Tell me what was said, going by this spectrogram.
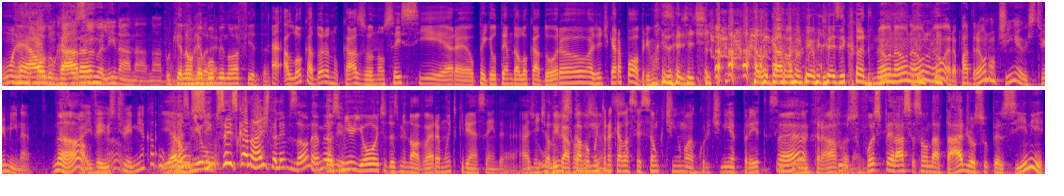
Um real do um cara ali na, na, na- porque na não locadora. rebobinou a fita. A, a locadora, no caso, eu não sei se era. Eu peguei o tempo da locadora ou a gente que era pobre, mas a gente alugava filme de vez em quando. Não, não, não, não, era padrão, não tinha o streaming, né? Não. Aí veio o não. streaming e acabou. E eram 2000 cinco, seis canais de televisão, né, meu amigo? 2008, 2009, eu era muito criança ainda. a gente o alugava ficava muito filmes. naquela sessão que tinha uma cortininha preta, assim, É, não entrava, se, tu- né? se fosse esperar a sessão da tarde ou Supercine,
